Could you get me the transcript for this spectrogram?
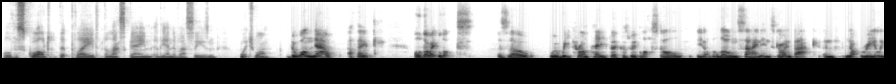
or the squad that played the last game at the end of last season, which one? The one now, I think. Although it looks as though we're weaker on paper because we've lost all, you know, the loan signings going back and not really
